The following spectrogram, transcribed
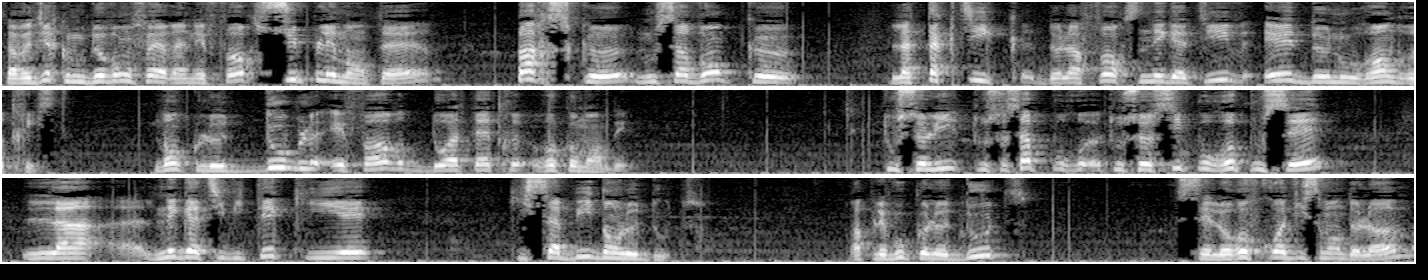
Ça veut dire que nous devons faire un effort supplémentaire parce que nous savons que la tactique de la force négative est de nous rendre tristes. Donc le double effort doit être recommandé. Tout, ceci pour repousser la négativité qui s'habille dans le doute. Rappelez-vous que le doute, c'est le refroidissement de l'homme,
